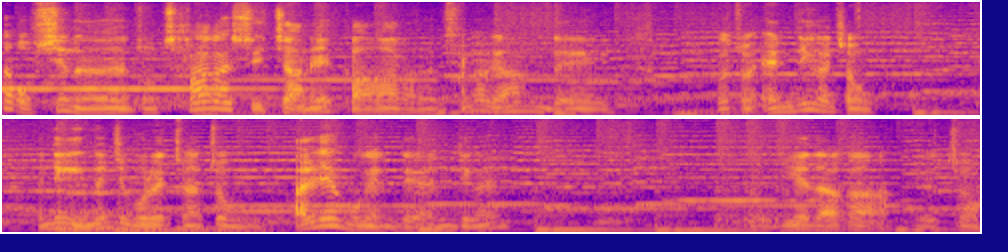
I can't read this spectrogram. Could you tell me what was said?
카드 없이는 좀 살아갈 수 있지 않을까라는 생각이 하는데 이거 좀 엔딩을 좀 엔딩이 있는지 모르겠지만 좀 빨리 해보겠는데요 엔딩을 그 위에다가 이거 좀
